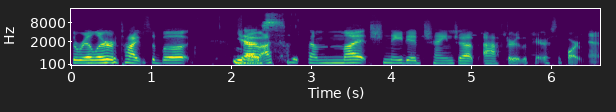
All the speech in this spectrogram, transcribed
thriller types of books. So I Yes. think it's a much needed change up after the Paris apartment.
